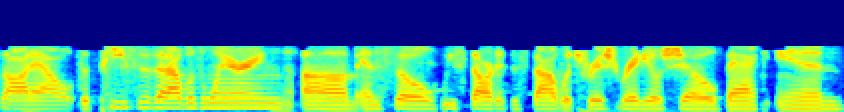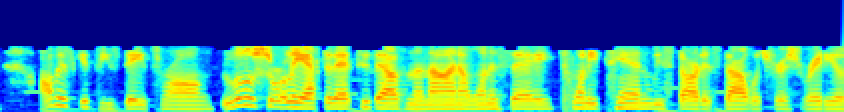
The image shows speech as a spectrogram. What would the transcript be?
sought out the pieces that I was was wearing. Um, and so we started the Style with Trish radio show back in, I always get these dates wrong, a little shortly after that, 2009, I want to say. 2010, we started Style with Trish radio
